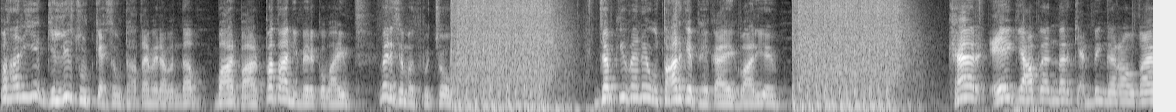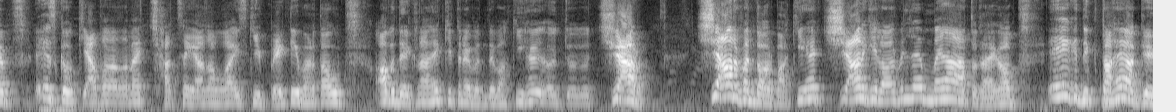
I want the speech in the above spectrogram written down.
पता नहीं ये गिल्ली सूट कैसे उठाता है मेरा बंदा बार बार, पता नहीं मेरे को भाई, मेरे से मत पूछो। जबकि मैंने उतार के फेंका एक बार ये। खैर, एक यहाँ पे अंदर कैंपिंग कर रहा होता है। इसको क्या पता था, मैं छत से आ जाऊँगा इसकी पेटी भरता हूँ। अब देखना है कितने बंदे बाकी है। चार चार बंदा और बाकी है। चार किलो और मिल जाए, मज़ा आ तो जाएगा। एक दिखता है आगे।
